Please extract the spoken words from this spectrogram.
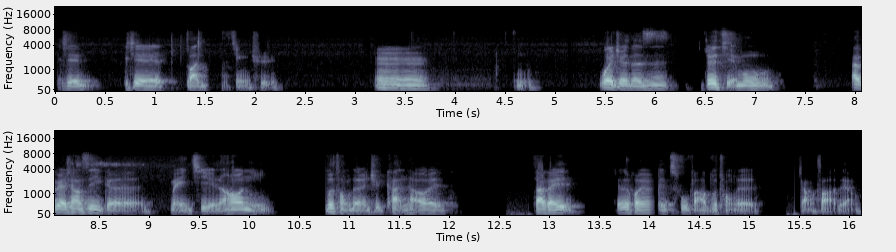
一些一些段子进去。嗯嗯嗯，我也觉得是就是节目。它比较像是一个媒介，然后你不同的人去看，他会，他可以就是会触发不同的想法，这样，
